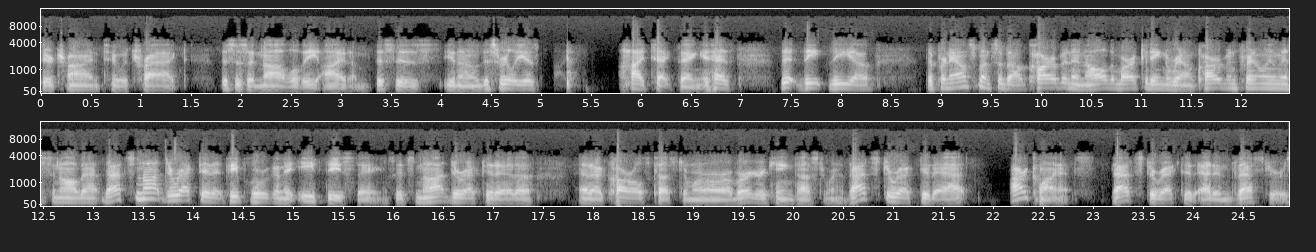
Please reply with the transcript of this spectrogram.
they're trying to attract, this is a novelty item. This is, you know, this really is a high tech thing. It has the the the uh, the pronouncements about carbon and all the marketing around carbon friendliness and all that. That's not directed at people who are going to eat these things. It's not directed at a at a Carl's customer or a Burger King customer. That's directed at our clients. That's directed at investors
